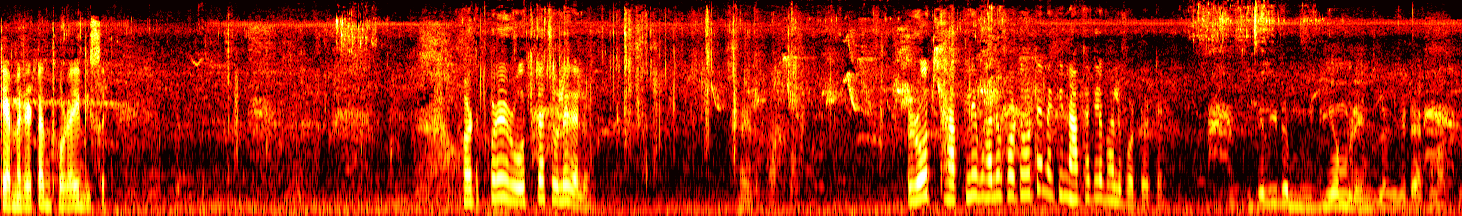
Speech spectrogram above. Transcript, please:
ক্যামেরাটা ধরাই দিছে। হঠাৎ করে রোদটা চলে গেল। রোদ থাকলে ভালো ফটো ওঠে নাকি না থাকলে ভালো ফটো ওঠে? বেসিক্যালি এটা মিডিয়াম রেঞ্জ লাগে যেটা এখন আছে।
